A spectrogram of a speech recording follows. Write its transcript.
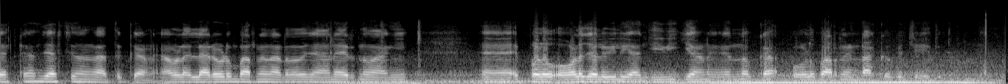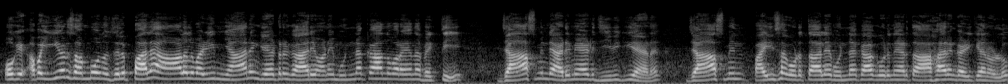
വരട്ടെ വിചാരിച്ച് ഞാൻ കാത്തിക്കാണ്. അവൾ എല്ലാരോടും പറഞ്ഞ് നടന്നത് ഞാനായിരുന്നു വാങ്ങി. ഇപ്പോൾ ഓളെ ചെലവിൽ ഞാൻ ജീവിക്കുകയാണ് എന്നൊക്കെ ഓൾ പറഞ്ഞ് ഉണ്ടാക്കുകയൊക്കെ ചെയ്തു. ഓക്കെ അപ്പൊ ഈ ഒരു സംഭവം എന്ന് വെച്ചാൽ പല ആളുകൾ വഴിയും ഞാനും കേട്ടൊരു കാര്യമാണ്. ഈ മുന്നക്ക എന്ന് പറയുന്ന വ്യക്തി ജാസ്മിന്റെ അടിമയായിട്ട് ജീവിക്കുകയാണ്. ജാസ്മിൻ പൈസ കൊടുത്താലേ മുന്നക്കാക്ക് ഒരു നേരത്തെ ആഹാരം കഴിക്കാനുള്ളൂ.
